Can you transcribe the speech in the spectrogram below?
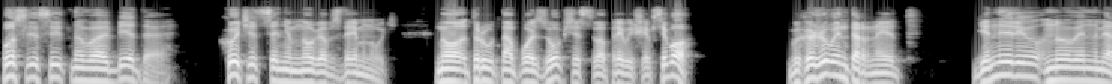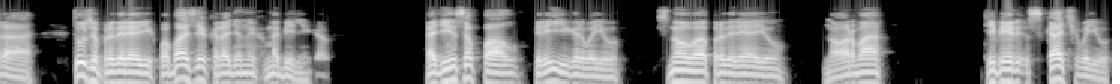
После сытного обеда хочется немного вздремнуть, но труд на пользу общества превыше всего. Выхожу в интернет, генерю новые номера, тут же проверяю их по базе краденных мобильников. Один совпал, переигрываю, снова проверяю. Норма. Теперь скачиваю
